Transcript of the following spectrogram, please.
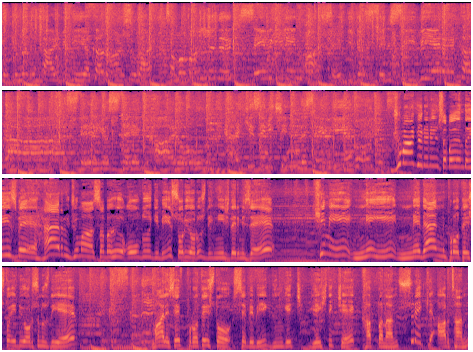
dokunanın kalbini yakan arzular. Tamam anladık sevgilin var. Sevgi gösterisi bir yere kadar. Göstere göstere bir hal oldum. Herkesin içinde boğdum. Cuma gününün sabahındayız ve her cuma sabahı olduğu gibi soruyoruz dinleyicilerimize. Kimi, neyi, neden protesto ediyorsunuz diye. Maalesef protesto sebebi gün geç, geçtikçe katlanan, sürekli artan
